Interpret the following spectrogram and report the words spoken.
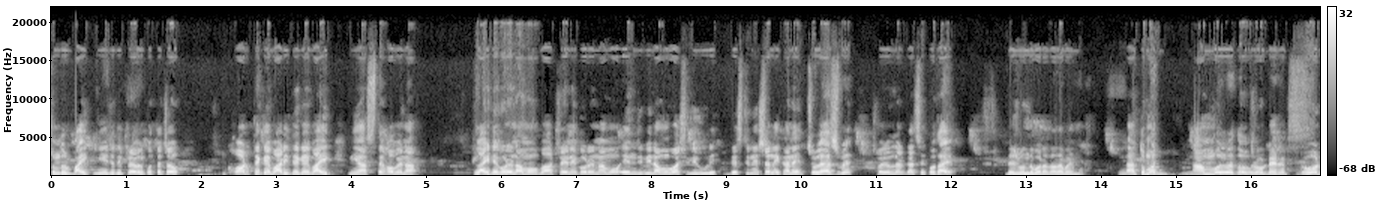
সুন্দর বাইক নিয়ে যদি ট্রাভেল করতে চাও ঘর থেকে বাড়ি থেকে বাইক নিয়ে আসতে হবে না। ফ্লাইটে করে নামো বা ট্রেনে করে নামো এনজিবি নামো বা শিলিগুড়ি ডেস্টিনেশন এখানে চলে আসবে ছয়জলদার কাছে। কোথায়? দেশবন্ধু বড়া দাদাভাই মোড়। না তোমার নাম বলবে তো। রোড রাইডার্স রোড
